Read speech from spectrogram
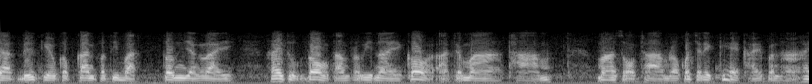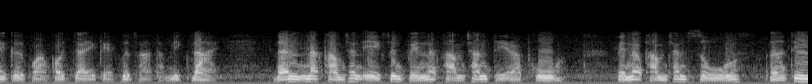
ญัติ หรือเกี่ยวกับการปฏิบัติตนอย่างไร ให้ถูกต้องตามพระวินัยก็อาจจะมาถามมาสอบถาม เราก็จะได้แก้ไขปัญหาให้เกิดความเข้าใจแก่เพื่อนสาธมิกได้ดังนั้นนักธรรมชั้นเอกซึ่งเป็นนักธรรมชั้นเถรภูมิ เป็นนักธรรมชั้นสูงที่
